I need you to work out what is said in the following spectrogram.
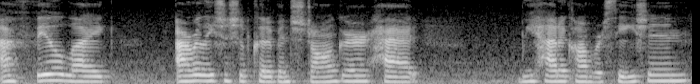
I feel like our relationship could have been stronger had we had a conversation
